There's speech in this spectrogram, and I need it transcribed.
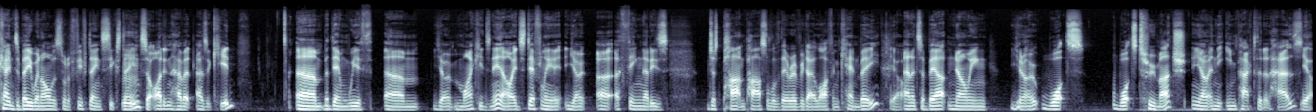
came to be when I was sort of 15, 16. So I didn't have it as a kid. Um, but then with um, you know my kids now, it's definitely you know a, a thing that is just part and parcel of their everyday life and can be. Yeah. And it's about knowing you know what's what's too much, you know, and the impact that it has. Yeah.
